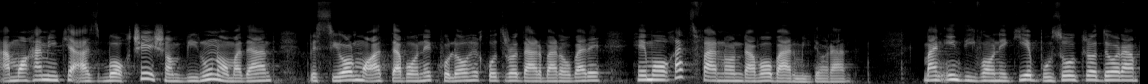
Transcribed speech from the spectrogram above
اما همین که از باغچهشان بیرون آمدند بسیار معدبانه کلاه خود را در برابر حماقت فرنان روا برمیدارند. من این دیوانگی بزرگ را دارم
